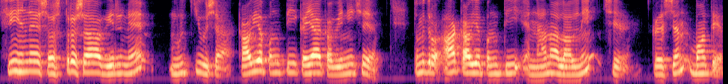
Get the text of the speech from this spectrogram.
સિંહને શસ્ત્રશા વીરને મૃત્યુશા. કાવ્ય પંક્તિ કયા કવિની છે? તો મિત્રો, આ કાવ્ય પંક્તિ એ નાના લાલની છે. ક્વેશ્ચન બોતેર.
